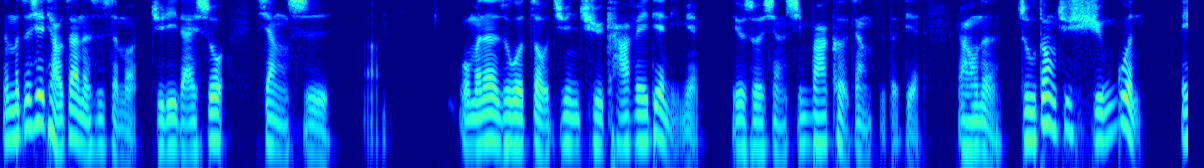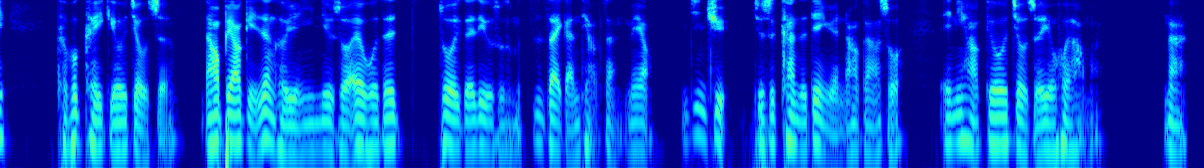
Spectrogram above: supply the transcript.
那么这些挑战呢是什么？举例来说，像是。我们呢，如果走进去咖啡店里面，比如说像星巴克这样子的店，然后呢，主动去询问，哎，可不可以给我九折？然后不要给任何原因，例如说，哎，我在做一个，例如说什么自在感挑战，没有，你进去就是看着店员，然后跟他说，哎，你好，给我九折优惠好吗？那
